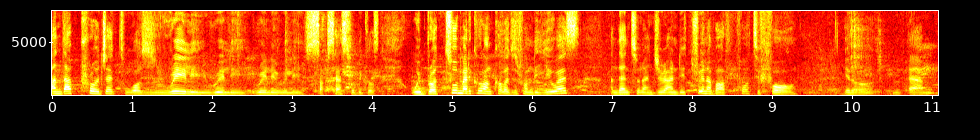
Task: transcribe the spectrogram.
And that project was really, really, really, really successful because we brought two medical oncologists from the US and then to Nigeria and they trained about 44 you know, um,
